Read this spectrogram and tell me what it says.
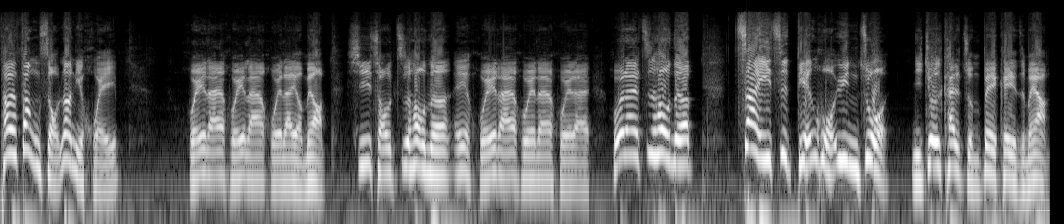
它会放手让你回，回来，回来，回来，有没有？吸筹之后呢？哎，回来，回来，回来，回来之后呢？再一次点火运作。你就开始准备可以怎么样？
